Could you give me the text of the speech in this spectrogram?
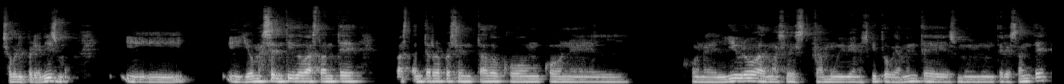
sobre el periodismo. Y, yo me he sentido bastante, bastante representado con, con, el, con el libro, además está muy bien escrito, obviamente, es muy, muy interesante.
